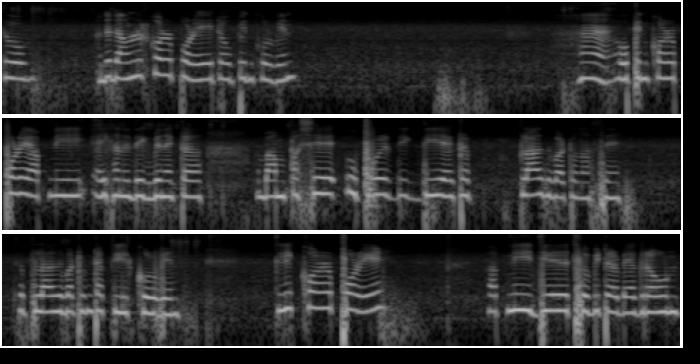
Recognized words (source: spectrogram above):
তো এটা ডাউনলোড করার পরে এটা ওপেন করবেন। হ্যাঁ ওপেন করার পরে আপনি এইখানে দেখবেন একটা বাম পাশে উপরের দিক দিয়ে একটা প্লাস বাটন আছে। তো প্লাস বাটনটা ক্লিক করবেন। ক্লিক করার পরে আপনি যে ছবিটার ব্যাকগ্রাউন্ড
